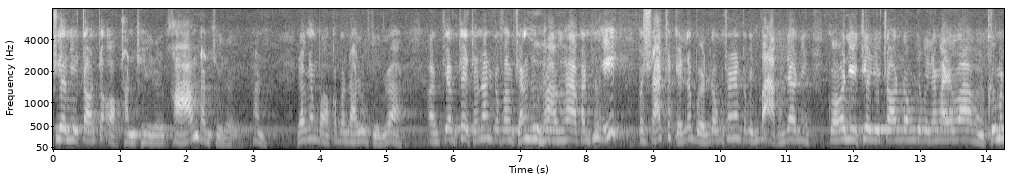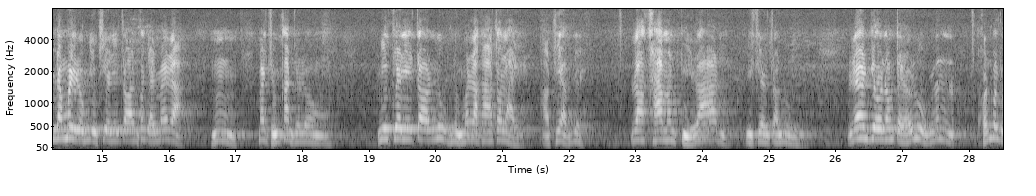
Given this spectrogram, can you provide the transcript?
เพียงนี้ตอนจะออกทันทีเลยผางทันทีเลยท่านแล้วยังบอกกับบรรดาลูกศิษย์ว่า อันเจียมเทศเท่านั้นก็ฟังเสียงฮือฮาฮือฮากันเฮ้ยภาษาสะเก็ดระเบิดลงเท่านั้นก็เป็นบ้ากันแล้วนี่ก่อนนี่เคียรีจรลงจะเป็นยังไงว่าคือมันยังไม่ลงอยู่เคียรีจรเข้าใจไหมล่ะ อืมไม่ถึงขั้นจะลงมีเคียรีจรลูกหนึ่งมันราคาเท่าไหร่เอาเทียบดิราคามันกี่ล้าน มีเคียรีจรลูกหนึ่งแล้วโยนลงแต่ละลูกนั้นผลประโย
